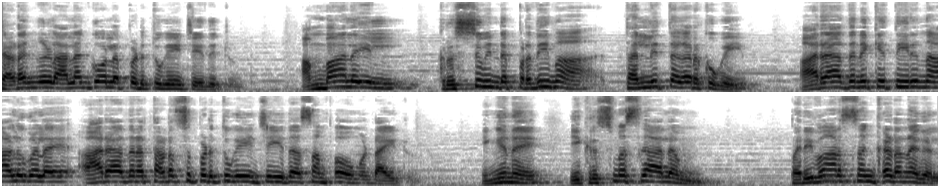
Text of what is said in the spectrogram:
ചടങ്ങുകൾ അലങ്കോലപ്പെടുത്തുകയും ചെയ്തിട്ടുണ്ട്. അംബാലയിൽ ക്രിസ്തുവിന്റെ പ്രതിമ തല്ലിത്തകർക്കുകയും ആരാധനയ്ക്കെത്തിയിരുന്ന ആളുകളെ ആരാധന തടസ്സപ്പെടുത്തുകയും ചെയ്ത സംഭവം ഉണ്ടായിട്ടുണ്ട്. ഇങ്ങനെ ഈ ക്രിസ്മസ് കാലം പരിവാർ സംഘടനകൾ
